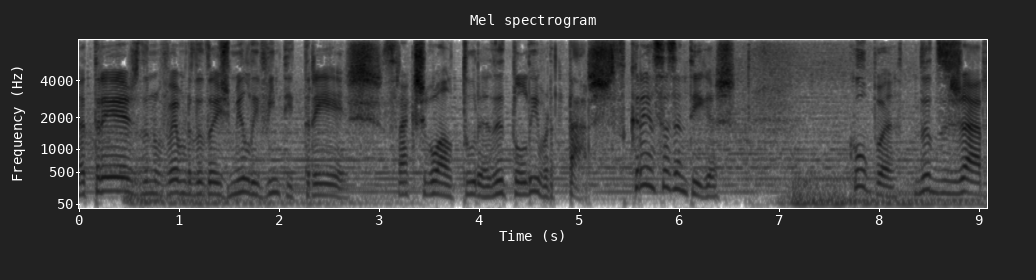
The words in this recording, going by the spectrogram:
a 3 de novembro de 2023, será que chegou a altura de te libertares de crenças antigas? Culpa de desejar,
